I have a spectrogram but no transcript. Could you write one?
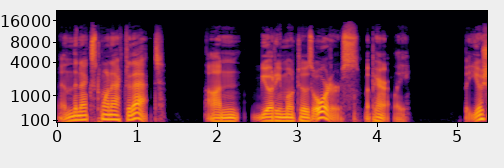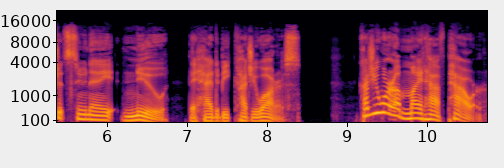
And the next one after that on Yorimoto's orders, apparently. But Yoshitsune knew they had to be Kajiwara's. Kajiwara might have power,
